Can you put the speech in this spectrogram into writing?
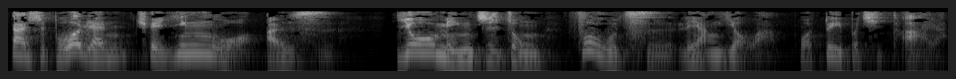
但是伯仁却因我而死。幽冥之中，父慈良友啊！我对不起他呀，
